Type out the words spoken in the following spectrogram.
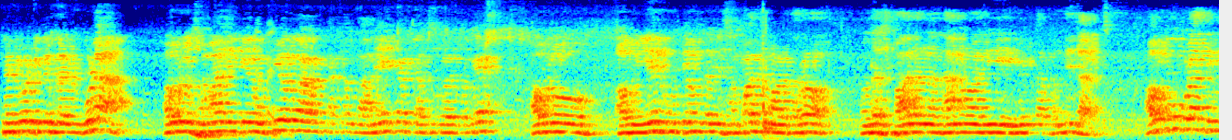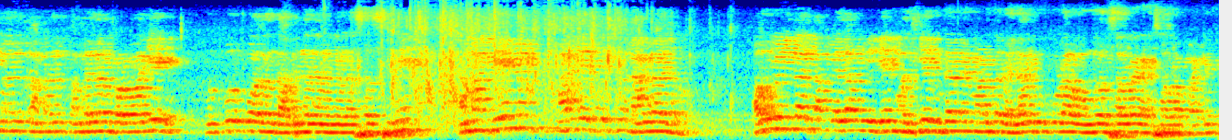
ಚಟುವಟಿಕೆಗಳಲ್ಲಿ ಕೂಡ ಅವರು ಸಮಾಜಕ್ಕೆ ಉಪಯೋಗ ಆಗ್ತಕ್ಕಂಥ ಅನೇಕ ಕೆಲಸಗಳ ಬಗ್ಗೆ ಅವರು ಅವರು ಏನು ಉದ್ಯಮದಲ್ಲಿ ಸಂಪಾದನೆ ಮಾಡ್ತಾರೋ ಒಂದಷ್ಟು ಪಾಲನ್ನು ದಾನವಾಗಿ ನೀಡ್ತಾ ಬಂದಿದ್ದಾರೆ. ಅವ್ರಿಗೂ ಕೂಡ ತಮ್ಮೆಲ್ಲರ ಪರವಾಗಿ ಹೃತ್ಪೂರ್ವಕವಾದಂಥ ಅಭಿನಂದನೆಗಳನ್ನ ಸಲ್ಲಿಸ್ತೀನಿ. ನಮ್ಮ ಗೇಮ್ ಮಾಜಿ ಅಧ್ಯಕ್ಷ ನಾಗರಾಜ್, ಅವರು ಈಗ ತಮ್ಮೆಲ್ಲರೂ ಈಗ ಏನ್ ಮಜ್ಜಿಗೆ ವಿತರಣೆ ಮಾಡ್ತಾರೆ. ಎಲ್ಲರಿಗೂ ಕೂಡ ಒಂದೂವರೆ ಸಾವಿರ, ಎರಡು ಸಾವಿರ ಪ್ಯಾಕೆಟ್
